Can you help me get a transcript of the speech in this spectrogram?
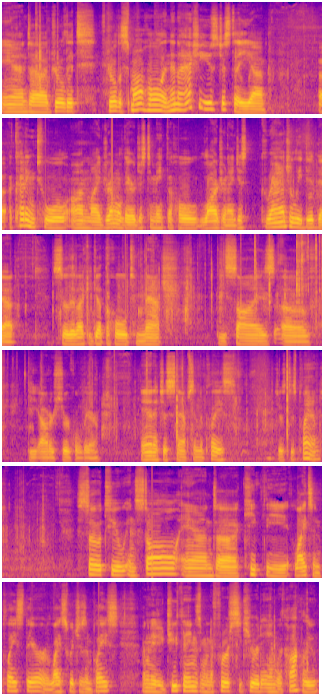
and uh, drilled it, drilled a small hole, and then I actually used just a uh, a cutting tool on my Dremel there just to make the hole larger and I just gradually did that so that I could get the hole to match the size of the outer circle there and it just snaps into place just as planned. So to install and uh, keep the lights in place there, or light switches in place, I'm going to do two things. I'm going to first secure it in with hot glue,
